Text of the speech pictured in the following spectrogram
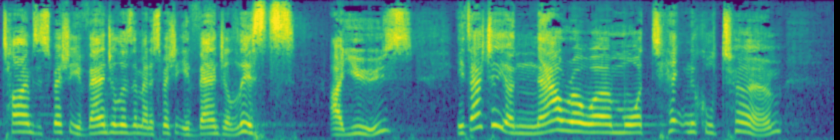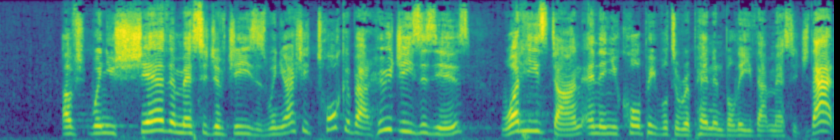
times, especially evangelism and especially evangelists are used, it's actually a narrower, more technical term of when you share the message of Jesus, when you actually talk about who Jesus is, what he's done, and then you call people to repent and believe that message. That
